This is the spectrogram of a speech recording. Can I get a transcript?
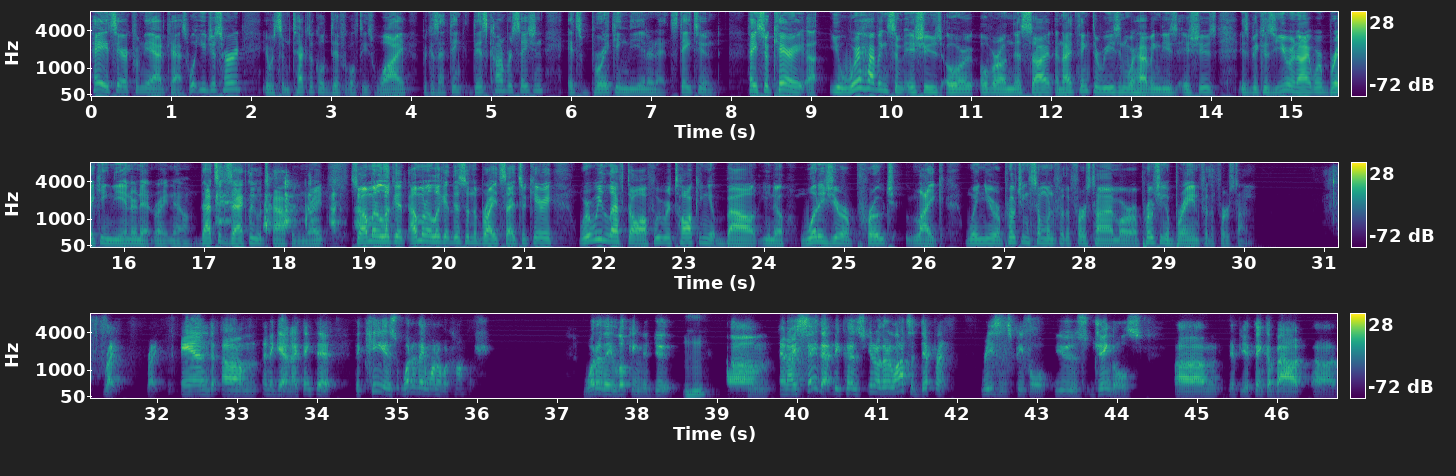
Hey, it's Eric from the Adcast. What you just heard, it was some technical difficulties. Why? Because I think this conversation, it's breaking the internet. Stay tuned. Hey, so Cary, uh, you we're having some issues over over on this side, and I think the reason we're having these issues is because you and I we're breaking the internet right now. That's exactly what's happening, right? So I'm gonna look at I'm gonna look at this on the bright side. So Cary, where we left off, we were talking about you know what is your approach like when you're approaching someone for the first time or approaching a brain for the first time. Right, right, and um, and again, I think that the key is what do they want to accomplish what are they looking to do? Mm-hmm. Um, and I say that because you know there are lots of different reasons people use jingles. Um, if you think about, uh,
